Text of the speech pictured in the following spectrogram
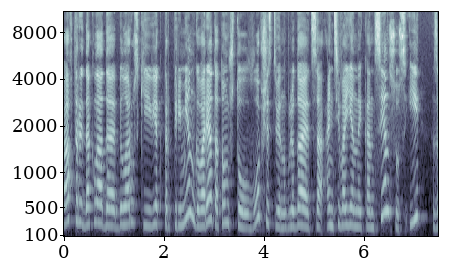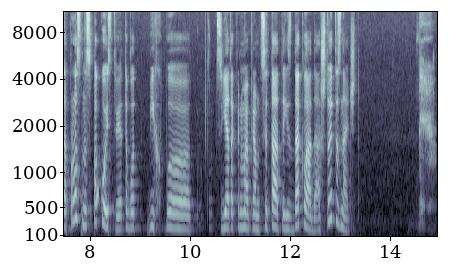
авторы доклада «Белорусский вектор перемен» говорят о том, что в обществе наблюдается антивоенный консенсус и запрос на спокойствие. Это вот их, э, я так понимаю, прям цитата из доклада. А что это значит?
